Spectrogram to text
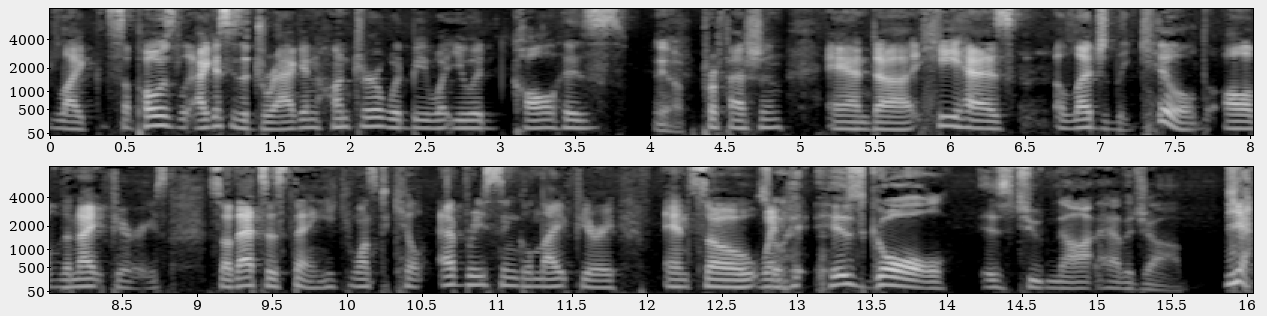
like supposedly I guess he's a dragon hunter would be what you would call his Yeah. profession, and uh, he has allegedly killed all of the Night Furies. So that's his thing. He wants to kill every single Night Fury, and so when so his goal is to not have a job. yeah,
